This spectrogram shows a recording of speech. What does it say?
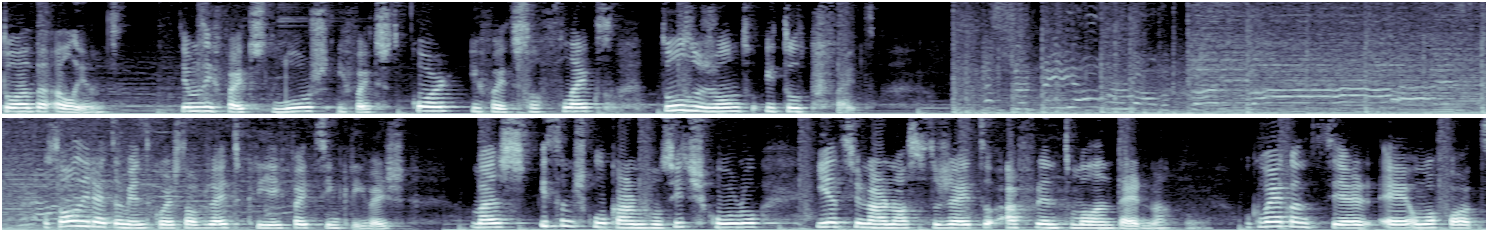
toda a lente? Temos efeitos de luz, efeitos de cor, efeitos de reflexo, tudo junto e tudo perfeito. O sol diretamente com este objeto cria efeitos incríveis, mas e se nos colocarmos num sítio escuro e adicionar o nosso objeto à frente de uma lanterna? O que vai acontecer é uma foto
